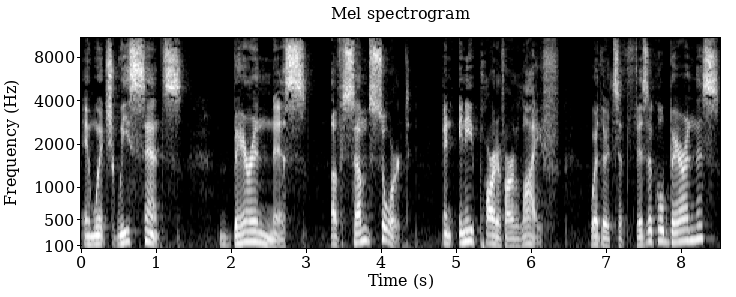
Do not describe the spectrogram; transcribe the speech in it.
in which we sense barrenness of some sort in any part of our life, whether it's a physical barrenness,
